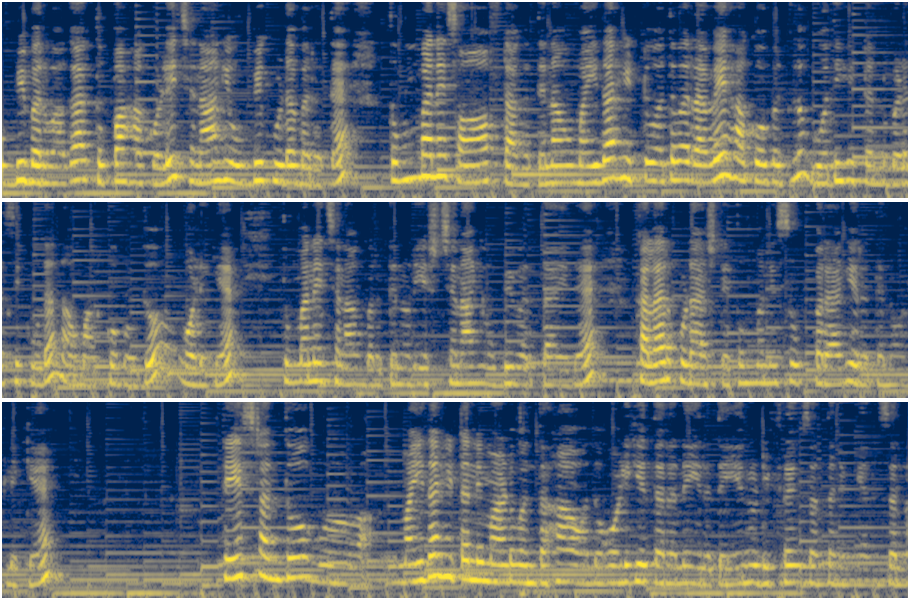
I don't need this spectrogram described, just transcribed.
ಉಬ್ಬಿ ಬರುವಾಗ ತುಪ್ಪ ಹಾಕ್ಕೊಳ್ಳಿ ಚೆನ್ನಾಗಿ ಉಬ್ಬಿ ಕೂಡ ಬರುತ್ತೆ. ತುಂಬಾ ಸಾಫ್ಟ್ ಆಗುತ್ತೆ. ನಾವು ಮೈದಾ ಹಿಟ್ಟು ಅಥವಾ ರವೆ ಹಾಕೋ ಬದಲು ಗೋಧಿ ಹಿಟ್ಟನ್ನು ಬಳಸಿ ಕೂಡ ನಾವು ಮಾಡ್ಕೋಬೋದು ಹೋಳಿಗೆ. ತುಂಬಾ ಚೆನ್ನಾಗಿ ಬರುತ್ತೆ ನೋಡಿ, ಎಷ್ಟು ಚೆನ್ನಾಗಿ ಉಬ್ಬಿ ಬರ್ತಾ ಇದೆ. ಕಲರ್ ಕೂಡ ಅಷ್ಟೇ ತುಂಬಾ ಸೂಪರಾಗಿ ಇರುತ್ತೆ ನೋಡಲಿಕ್ಕೆ. ಟೇಸ್ಟ್ ಅಂತೂ ಮೈದಾ ಹಿಟ್ಟಲ್ಲಿ ಮಾಡುವಂತಹ ಒಂದು ಹೋಳಿಗೆ ಥರನೇ ಇರುತ್ತೆ, ಏನು ಡಿಫ್ರೆನ್ಸ್ ಅಂತ ನಿಮಗೆ ಅನಿಸಲ್ಲ.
